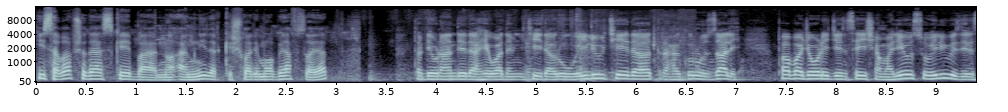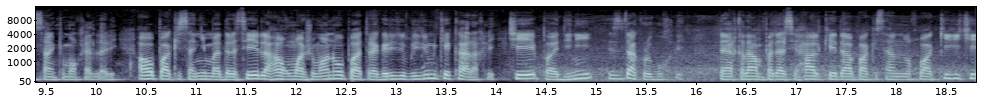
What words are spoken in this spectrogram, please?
این سبب شده است که به ناامنی در کشور ما بیفزاید تر دې وړاندې د هیواد امنیتي ادارو ویلي چې د ترهګرو ځالې په باجوړې جنسۍ شمالي او سوېلي وزیرستان کې موقعیت لري او پاکستاني مدرسې له هغو ماشومانو په ترهګریزو بریدونو کې کار اخلي چې په دیني زده کړو بوخت دي. دا اقدام په داسې حال کې د پاکستان له خوا کېږي چې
